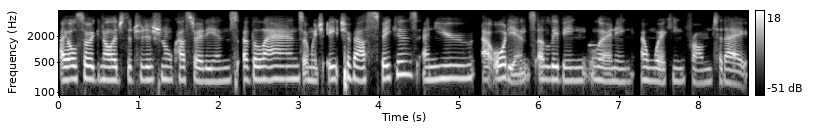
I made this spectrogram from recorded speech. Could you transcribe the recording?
I also acknowledge the traditional custodians of the lands on which each of our speakers and you, our audience, are living, learning and working from today.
